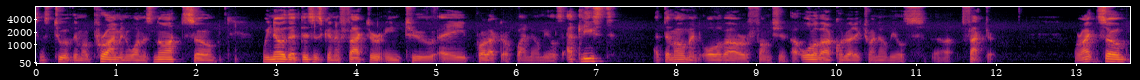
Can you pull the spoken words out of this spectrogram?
since two of them are prime and one is not. So we know that this is going to factor into a product of binomials. At least at the moment, all of our function, uh, all of our quadratic trinomials uh, factor. All right, so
